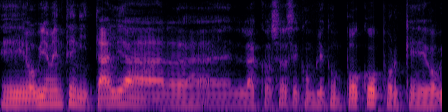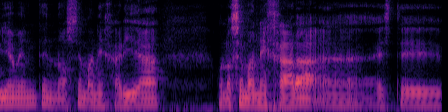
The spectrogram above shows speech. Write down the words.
Eh, obviamente en Italia la, la, cosa se complica un poco porque obviamente no se manejaría o no se manejará eh, este,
